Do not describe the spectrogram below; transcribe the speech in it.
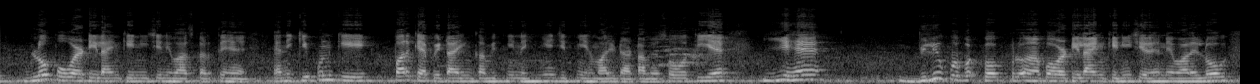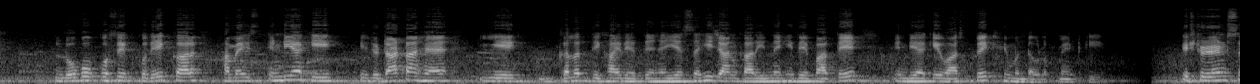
बिलो पॉवर्टी लाइन के नीचे निवास करते हैं। यानी कि उनकी पर कैपिटा इनकम इतनी नहीं है जितनी हमारी डाटा में शो होती है। यह बिलो पॉवर्टी लाइन के नीचे रहने वाले लोग। लोगों को से, को देखकर हमें इस इंडिया की ये जो डाटा है, ये गलत दिखाई देते हैं। ये सही जानकारी नहीं दे पाते इंडिया के वास्तविक ह्यूमन डेवलपमेंट की। स्टूडेंट्स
